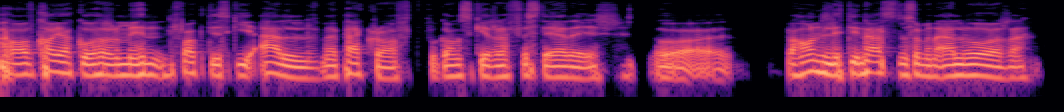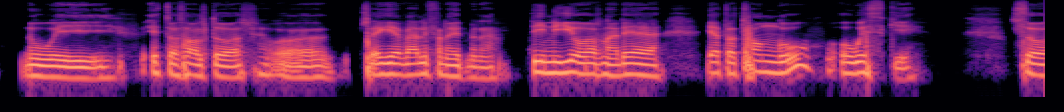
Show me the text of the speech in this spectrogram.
havkajakkåren min faktisk i elv med packraft på ganske røffe steder. Og behandlet de nesten som en elleveåre nå i ett og et halvt år. Og, så jeg er veldig fornøyd med det. De nye årene det heter tango og whisky. Så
